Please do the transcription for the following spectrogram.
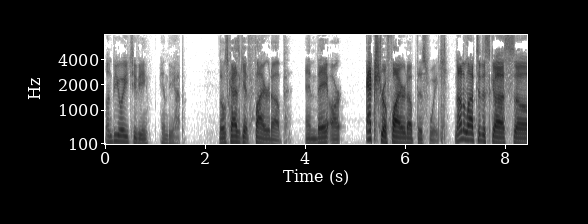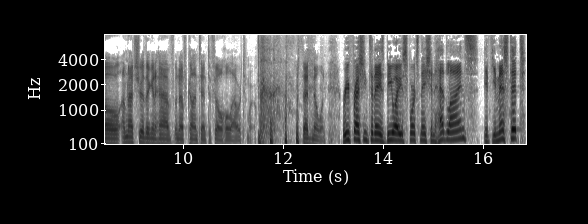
on BYU TV and the app. Those guys get fired up, and they are extra fired up this week. Not a lot to discuss, so I'm not sure they're going to have enough content to fill a whole hour tomorrow. Said no one. Refreshing today's BYU Sports Nation headlines. If you missed it,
